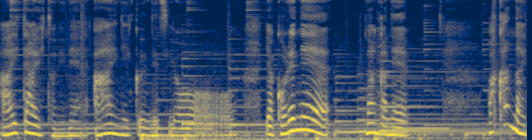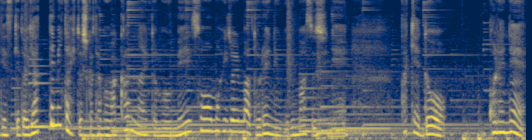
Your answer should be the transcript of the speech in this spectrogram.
会いたい人にね会いに行くんですよ。いやこれねなんかね分かんないですけどやってみた人しか多分分かんないと思う瞑想も非常にまあトレーニングいりますしねだけどこれね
